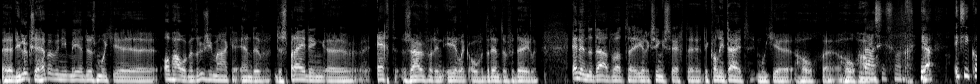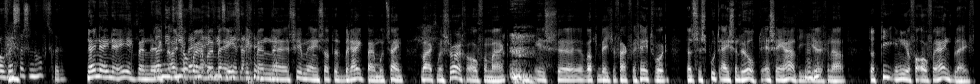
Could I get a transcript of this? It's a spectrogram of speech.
Eh, die luxe hebben we niet meer, dus moet je eh, ophouden met ruzie maken... en de, de spreiding eh, echt zuiver en eerlijk over Drenthe verdelen. En inderdaad, wat eh, Erik Sings zegt, eh, de kwaliteit moet je hoog, eh, hoog houden. Basiszorg. Ja. Ja. Ik zie Co Westers zijn hoofd schudden. Nee, nee, nee. Ik ben, eh, Nou, ik- even ik eens. ben eh, zeer mee eens dat het bereikbaar moet zijn. Waar ik me zorgen over maak, is eh, wat een beetje vaak vergeten wordt. Dat is de spoedeisende hulp, de SCH die Mhm. eh, gedaan. Dat die in ieder geval overeind blijft.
